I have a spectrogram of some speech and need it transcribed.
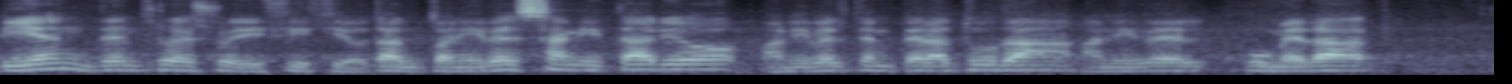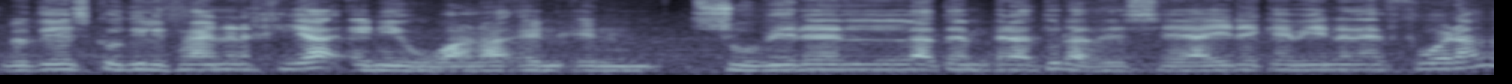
bien dentro de su edificio, tanto a nivel sanitario, a nivel temperatura, a nivel humedad. No tienes que utilizar energía en, iguala- en, en subir el- la temperatura de ese aire que viene de fuera.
